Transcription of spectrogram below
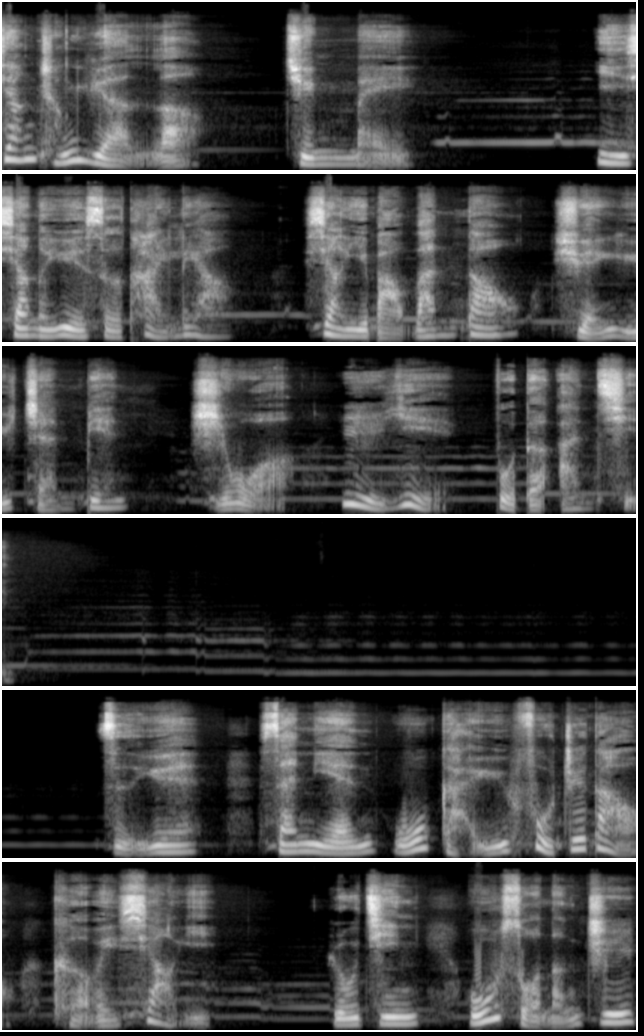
江城远了，君眉。异乡的月色太亮，像一把弯刀悬于枕边，使我日夜不得安寝。子曰：“三年无改于父之道，可谓孝矣。”如今无所能知，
